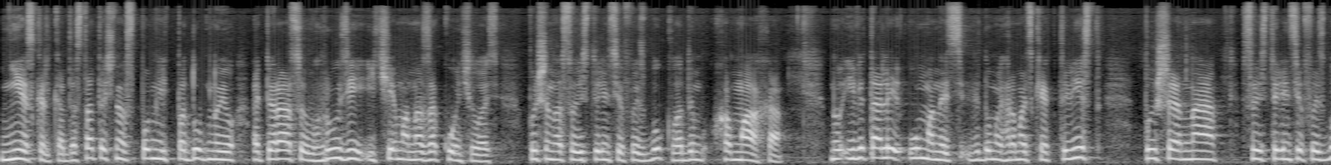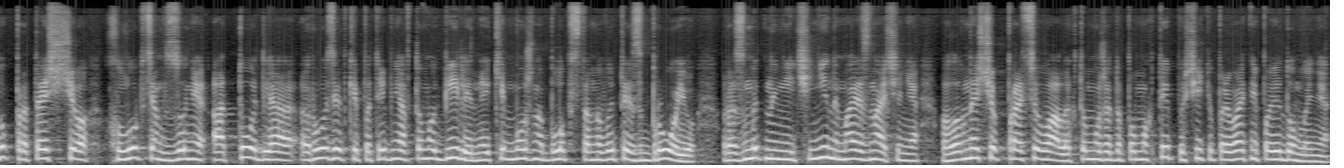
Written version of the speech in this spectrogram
несколько. Достаточно вспомнить подобную операцию в Грузии и чем она закончилась. Пише на своїй сторінці Facebook Вадим Хамаха. Ну і Віталій Уманець, відомий громадський активіст, пише на своїй сторінці Фейсбук про те, що хлопцям в зоні АТО для розвідки потрібні автомобілі, на які можна було б встановити зброю. Розмитнені чи ні, не має значення. Головне, щоб працювали. Хто може допомогти, пишіть у приватні повідомлення.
